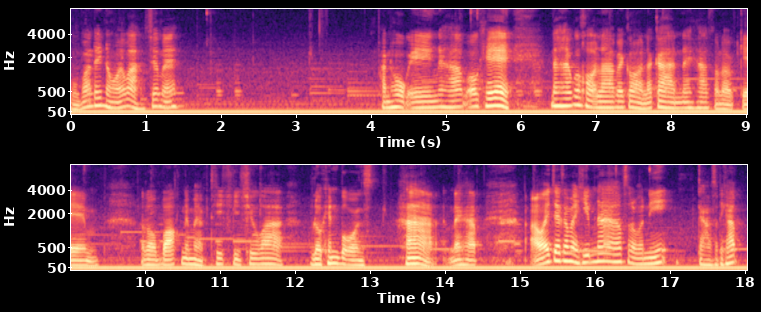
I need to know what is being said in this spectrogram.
ผมว่าได้น้อยว่ะ เชื่อไหมพันหกเองนะครับ โอเคนะครับก็ขอลาไปก่อนละกันนะครับสำหรับเกม Roblox ในแมปที่มีชื่อว่า Broken Bones 5 นะครับ เอาไว้เจอกันใหม่คลิปหน้าครับสำหรับวันนี้กล่าวสวัสดีครับ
